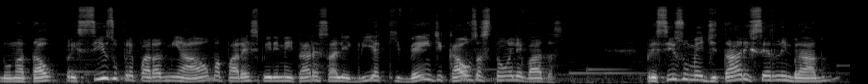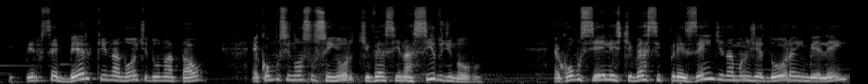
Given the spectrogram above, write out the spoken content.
no Natal preciso preparar minha alma para experimentar essa alegria que vem de causas tão elevadas. Preciso meditar e ser lembrado e perceber que na noite do Natal é como se nosso Senhor tivesse nascido de novo. É como se ele estivesse presente na manjedoura em Belém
